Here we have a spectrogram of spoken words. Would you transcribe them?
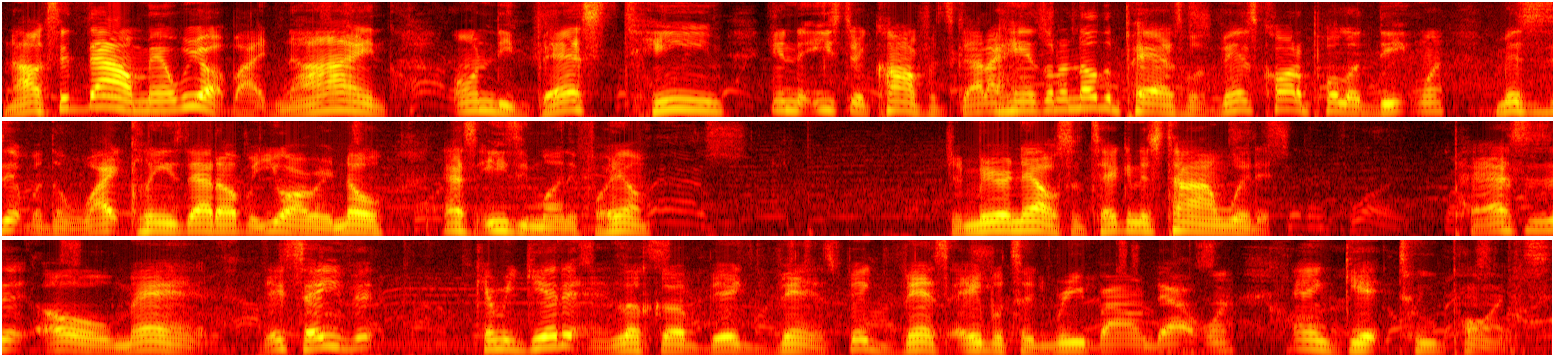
Knocks it down, man. We up by nine on the best team in the Eastern Conference. Got our hands on another pass, but Vince Carter pull a deep one. Misses it, but the Dwight cleans that up. And you already know that's easy money for him. Jameer Nelson taking his time with it. Passes it. Oh, man. They save it. Can we get it? And look up Big Vince. Big Vince able to rebound that one and get two points.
